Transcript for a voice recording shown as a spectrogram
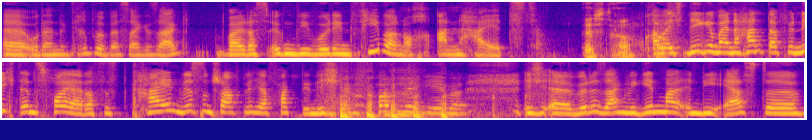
äh, oder eine Grippe besser gesagt, weil das irgendwie wohl den Fieber noch anheizt. echt, ja. Krass. Aber ich lege meine Hand dafür nicht ins Feuer. Das ist kein wissenschaftlicher Fakt, den ich hier von mir gebe. Ich äh, würde sagen, wir gehen mal in die erste,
